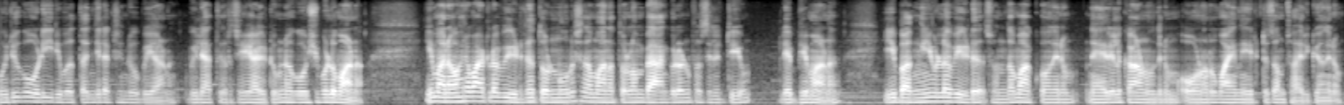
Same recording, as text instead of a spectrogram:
ഒരു കോടി ഇരുപത്തഞ്ച് ലക്ഷം രൂപയാണ്. വില തീർച്ചയായിട്ടും നെഗോഷ്യബിളുമാണ്. ഈ മനോഹരമായിട്ടുള്ള വീടിന് തൊണ്ണൂറ് ശതമാനത്തോളം ബാങ്ക് ലോൺ ഫെസിലിറ്റിയും ലഭ്യമാണ്. ഈ ഭംഗിയുള്ള വീട് സ്വന്തമാക്കുന്നതിനും നേരിൽ കാണുന്നതിനും ഓണറുമായി നേരിട്ട് സംസാരിക്കുന്നതിനും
